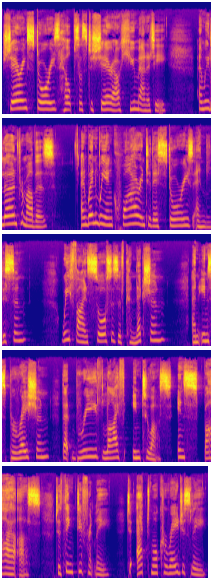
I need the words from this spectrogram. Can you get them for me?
Sharing stories helps us to share our humanity, and we learn from others. And when we inquire into their stories and listen, we find sources of connection and inspiration that breathe life into us, inspire us to think differently, to act more courageously,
